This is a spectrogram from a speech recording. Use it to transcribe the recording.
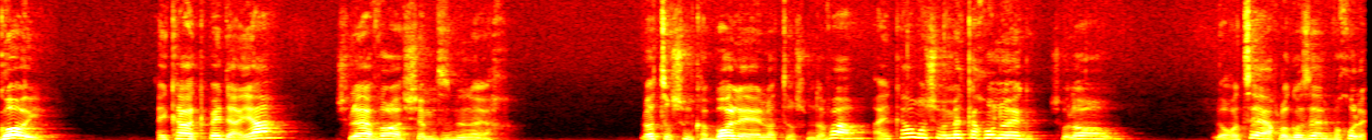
גוי. העיקר הקפדה היה שלא יעבור שם מצוות מנויח. לא צריך שום קבולה, לא צריך שום דבר, העיקר הוא שבאמת ככה הוא נוהג, שהוא לא, לא רוצח, לא גוזל וכולי.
